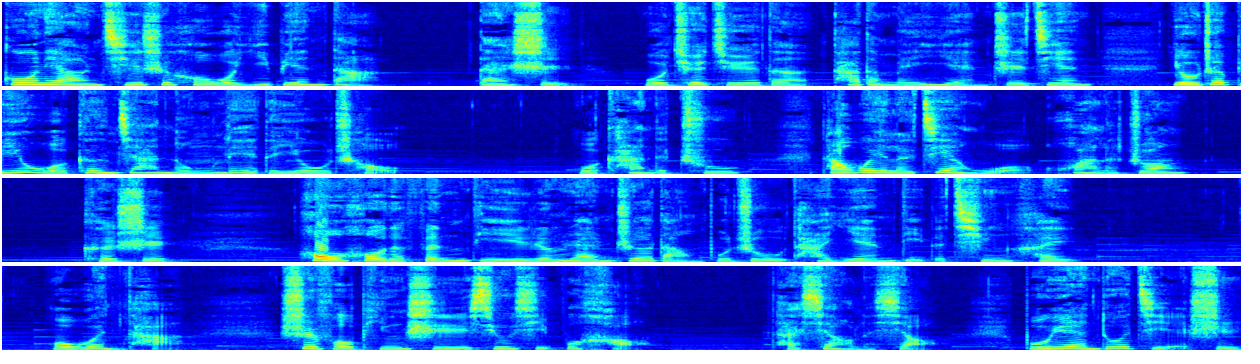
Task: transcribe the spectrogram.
姑娘其实和我一边大，但是我却觉得她的眉眼之间有着比我更加浓烈的忧愁。我看得出，她为了见我化了妆，可是厚厚的粉底仍然遮挡不住她眼底的青黑。我问他，是否平时休息不好？他笑了笑，不愿多解释，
